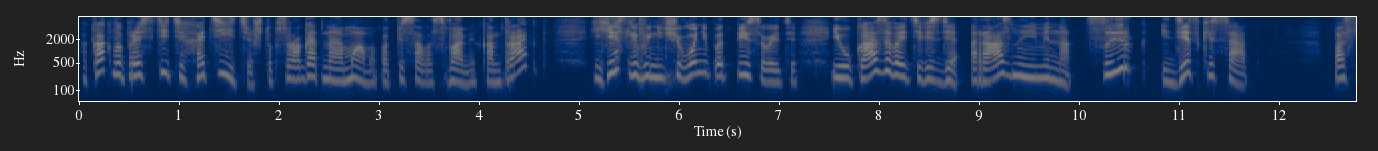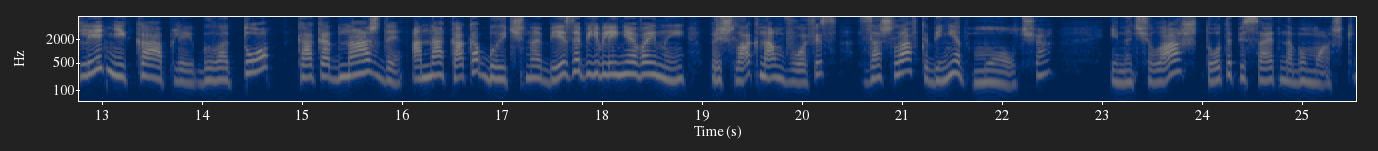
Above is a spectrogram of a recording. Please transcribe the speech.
А как вы, простите, хотите, чтобы суррогатная мама подписала с вами контракт, если вы ничего не подписываете и указываете везде разные имена — цирк и детский сад? Последней каплей было то, как однажды она, как обычно, без объявления войны, пришла к нам в офис, зашла в кабинет молча и начала что-то писать на бумажке.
